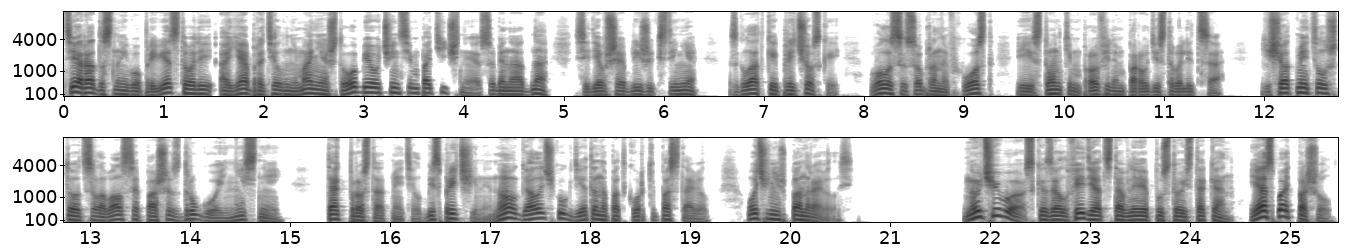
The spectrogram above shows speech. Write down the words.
Те радостно его приветствовали, а я обратил внимание, что обе очень симпатичные, особенно одна, сидевшая ближе к стене, с гладкой прической, волосы собраны в хвост и с тонким профилем породистого лица. Еще отметил, что целовался Паша с другой, не с ней. Так просто отметил, без причины, но галочку где-то на подкорке поставил. Очень уж понравилось. «Ну чего?» — сказал Федя, отставляя пустой стакан. «Я спать пошел.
